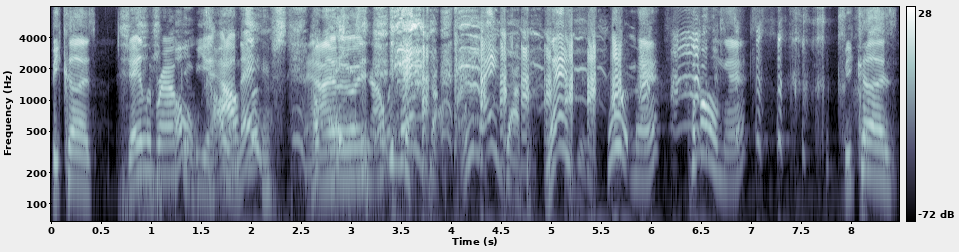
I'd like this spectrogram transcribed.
because Jaylen Brown oh, can be an alpha. names. Okay. now we name dropping. We name dropping. Landry, do it, man. Come on, man. Because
